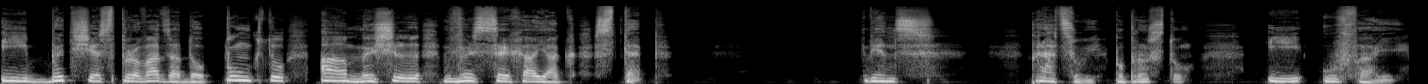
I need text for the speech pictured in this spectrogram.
i byt się sprowadza do punktu, a myśl wysycha jak step. Więc pracuj po prostu i ufaj.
